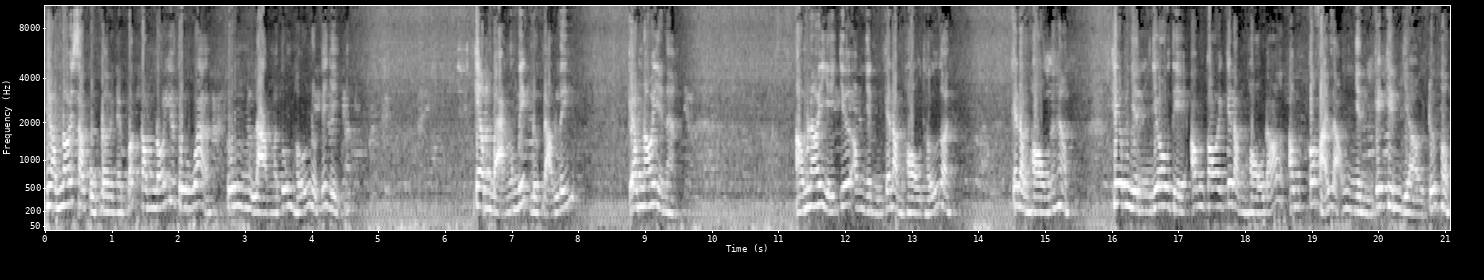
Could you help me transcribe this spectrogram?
Cái ông nói sao cuộc đời này bất công đối với tôi quá à. tôi làm mà tôi không hưởng được cái gì nữa cái ông bạn không biết được đạo lý. Cái ông nói vậy nè. Ông nói vậy chứ ông nhìn cái đồng hồ thử rồi cái đồng hồ nữa không? Khi ông nhìn vô thì ông coi cái đồng hồ đó, ông có phải là ông nhìn cái kim giờ trước không?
